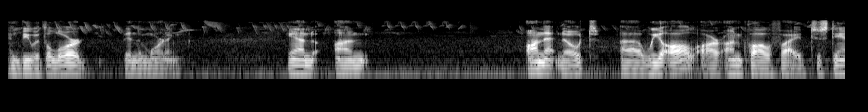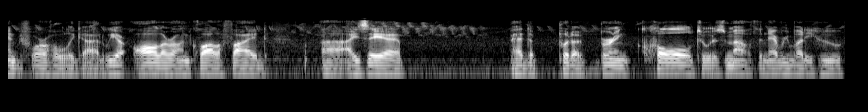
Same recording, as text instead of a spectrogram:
and be with the Lord in the morning. And on on that note, uh, we all are unqualified to stand before a holy God. We are all are unqualified. Uh, Isaiah had to put a burning coal to his mouth, and everybody who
